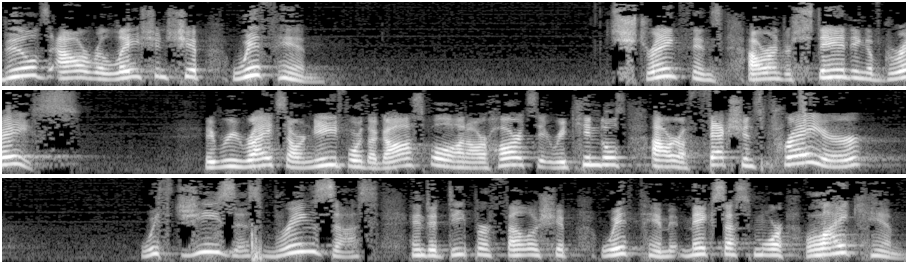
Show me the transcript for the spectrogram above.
builds our relationship with Him. Strengthens our understanding of grace. It rewrites our need for the gospel on our hearts. It rekindles our affections. Prayer with Jesus brings us into deeper fellowship with Him. It makes us more like Him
